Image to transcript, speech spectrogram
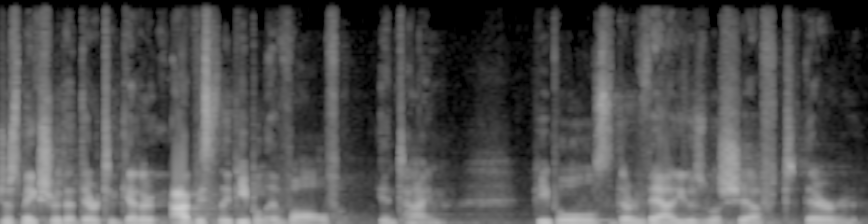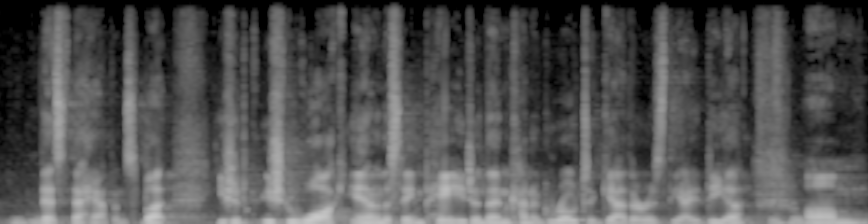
just make sure that they're together. Obviously, people evolve in time people's their values will shift their mm-hmm. that's that happens but you should you should walk in on the same page and then kind of grow together is the idea mm-hmm. um,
